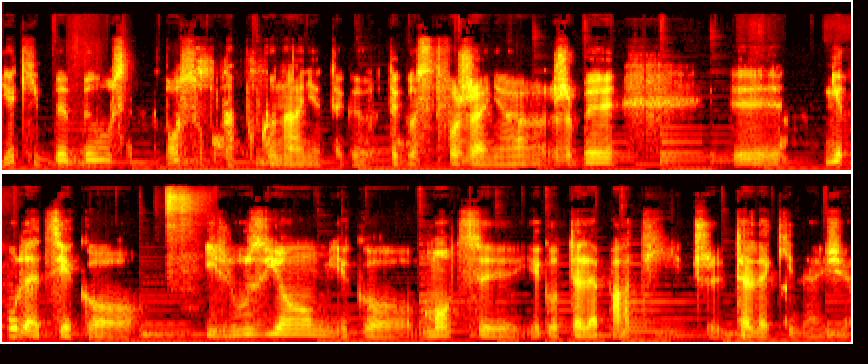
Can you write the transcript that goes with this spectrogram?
Jaki by był sposób na pokonanie tego, tego stworzenia, żeby y, nie ulec jego iluzjom, jego mocy, jego telepatii czy telekinezie?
